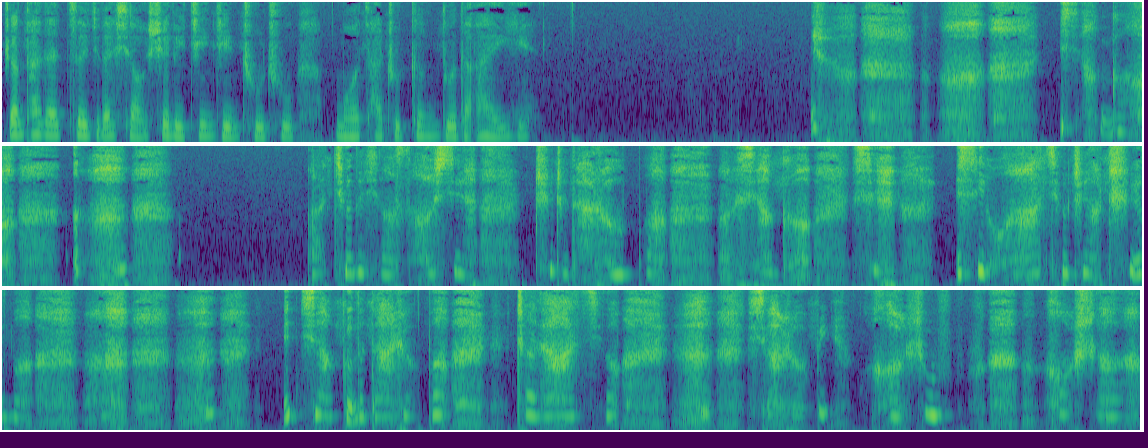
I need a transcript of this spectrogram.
让他在自己的小穴里进进出出，摩擦出更多的爱液。相公，阿秋的小骚穴吃着大肉棒，相公喜喜欢阿秋这样吃吗？相公的大肉棒插的阿秋小肉饼，好舒服，好爽啊！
